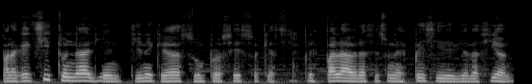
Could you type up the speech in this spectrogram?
Para que exista un alien tiene que darse un proceso que a simples palabras es una especie de violación.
